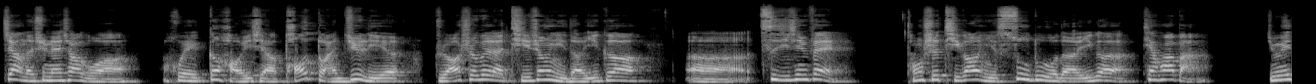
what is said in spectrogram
这样的训练效果会更好一些。跑短距离主要是为了提升你的一个呃刺激心肺，同时提高你速度的一个天花板，因为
